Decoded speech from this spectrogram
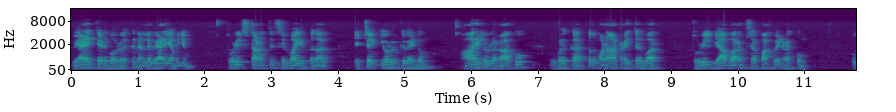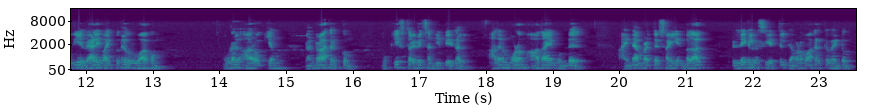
வேலை தேடுபவர்களுக்கு நல்ல வேலை அமையும். தொழில் ஸ்தானத்தில் செவ்வாய் இருப்பதால் எச்சரிக்கையோடு இருக்க வேண்டும். ஆறில் உள்ள ராகு உங்களுக்கு அற்புதமான ஆற்றலை தருவார். தொழில் வியாபாரம் சிறப்பாகவே நடக்கும். புதிய வேலை வாய்ப்புகள் உருவாகும். உடல் ஆரோக்கியம் நன்றாக இருக்கும். முக்கியஸ்தர்களை சந்திப்பீர்கள். அதன் மூலம் ஆதாயம் உண்டு. ஐந்தாம் இடத்தில் சனி என்பதால் பிள்ளைகள் விஷயத்தில் கவனமாக இருக்க வேண்டும்.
